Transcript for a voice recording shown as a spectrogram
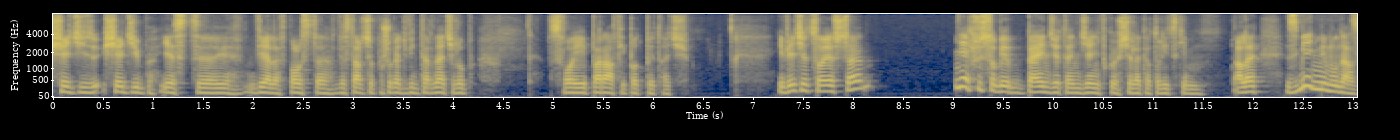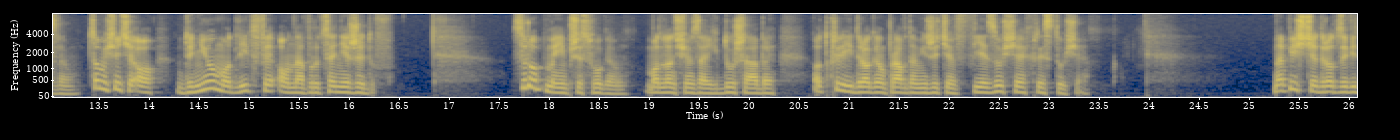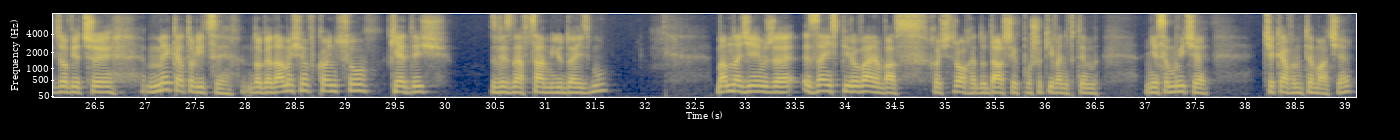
siedzib jest e, wiele w Polsce, wystarczy poszukać w internecie lub w swojej parafii podpytać. I wiecie co jeszcze? Niech już sobie będzie ten dzień w Kościele katolickim, ale zmieńmy mu nazwę. Co myślicie o Dniu Modlitwy o nawrócenie Żydów? Zróbmy im przysługę, modląc się za ich duszę, aby odkryli drogę, prawdę i życie w Jezusie Chrystusie. Napiszcie, drodzy widzowie, czy my, katolicy, dogadamy się w końcu kiedyś z wyznawcami judaizmu? Mam nadzieję, że zainspirowałem Was choć trochę do dalszych poszukiwań w tym niesamowicie ciekawym temacie.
